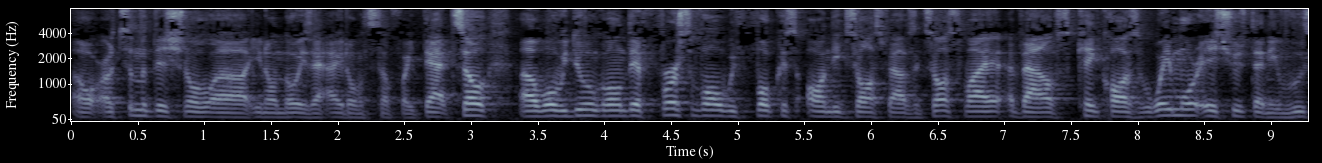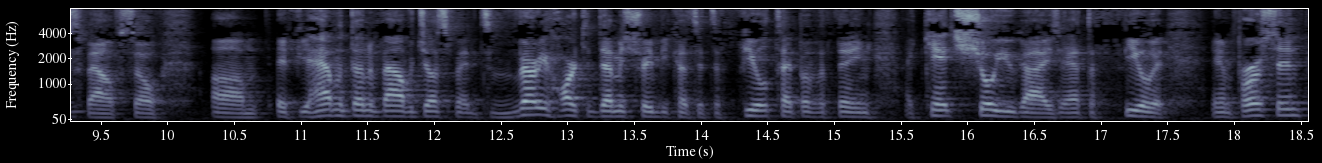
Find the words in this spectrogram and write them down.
or, or some additional, uh, you know, noise at idle and stuff like that. So uh, what we do going there, first of all, we focus on the exhaust valves. Exhaust valves can cause way more issues than a loose valve. So um, if you haven't done a valve adjustment, it's very hard to demonstrate because it's a feel type of a thing. I can't show you guys. I have to feel it in person.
